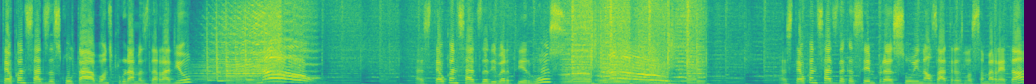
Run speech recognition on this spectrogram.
Esteu cansats d'escoltar bons programes de ràdio? No! Esteu cansats de divertir-vos? Esteu cansats de que sempre suïn els altres la samarreta?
